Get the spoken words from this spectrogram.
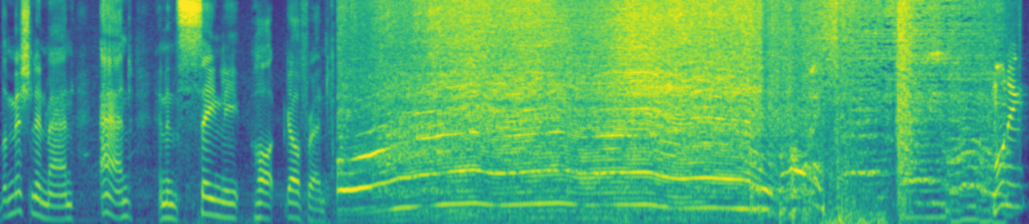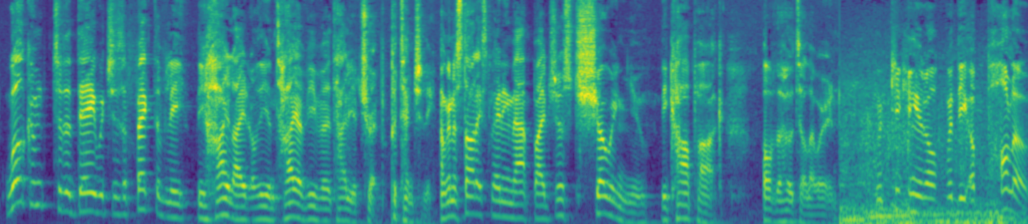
the Michelin man, and an insanely hot girlfriend. Morning! Welcome to the day which is effectively the highlight of the entire Viva Italia trip, potentially. I'm gonna start explaining that by just showing you the car park of the hotel that we're in. We're kicking it off with the Apollo,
